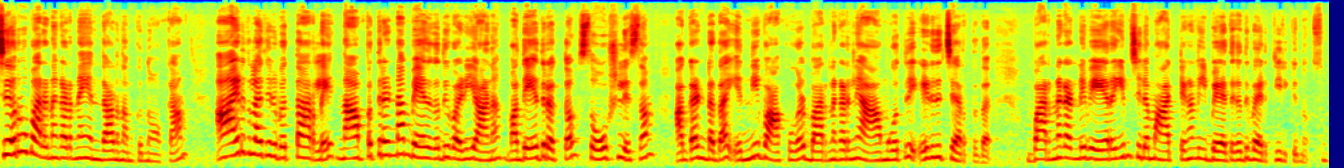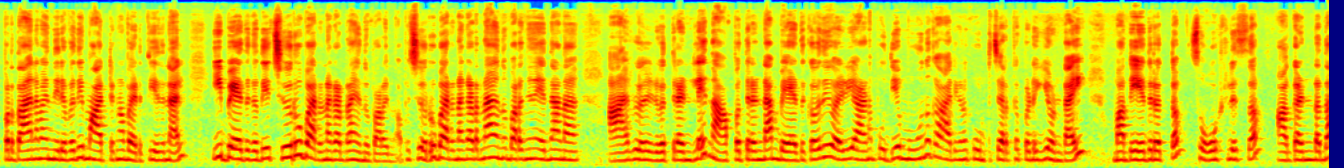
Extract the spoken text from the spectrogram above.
ചെറു ഭരണഘടന എന്താണ് നമുക്ക് നോക്കാം. ആയിരത്തി തൊള്ളായിരത്തി എഴുപത്തി ആറിലെ നാൽപ്പത്തിരണ്ടാം ഭേദഗതി വഴിയാണ് മതേതരത്വം സോഷ്യലിസം അഖണ്ഡത എന്നീ വാക്കുകൾ ഭരണഘടന ആമുഖത്തിൽ എഴുതി ചേർത്തത്. ഭരണഘടന വേറെയും ചില മാറ്റങ്ങൾ ഈ ഭേദഗതി വരുത്തിയിരിക്കുന്നു. സുപ്രധാനമായ നിരവധി മാറ്റങ്ങൾ വരുത്തിയതിനാൽ ഈ ഭേദഗതിയെ ചെറു ഭരണഘടന എന്ന് പറയുന്നു. അപ്പോൾ ചെറു ഭരണഘടന എന്ന് പറഞ്ഞത് എന്താണ്? ആയിരത്തി തൊള്ളായിരത്തി എഴുപത്തിരണ്ടിലെ നാൽപ്പത്തിരണ്ടാം ഭേദഗതി വഴിയാണ് പുതിയ മൂന്ന് കാര്യങ്ങൾ കൂട്ടിച്ചേർക്കപ്പെടുകയുണ്ടായി. മതേതരത്വം സോഷ്യലിസം അഖണ്ഡത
